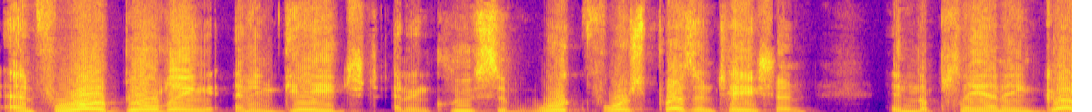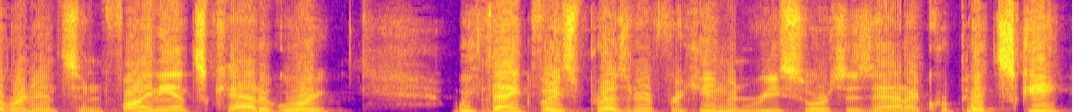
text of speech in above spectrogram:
And for our Building an Engaged and Inclusive Workforce presentation in the Planning, Governance, and Finance category, we thank Vice President for Human Resources, Anna Krupitsky,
